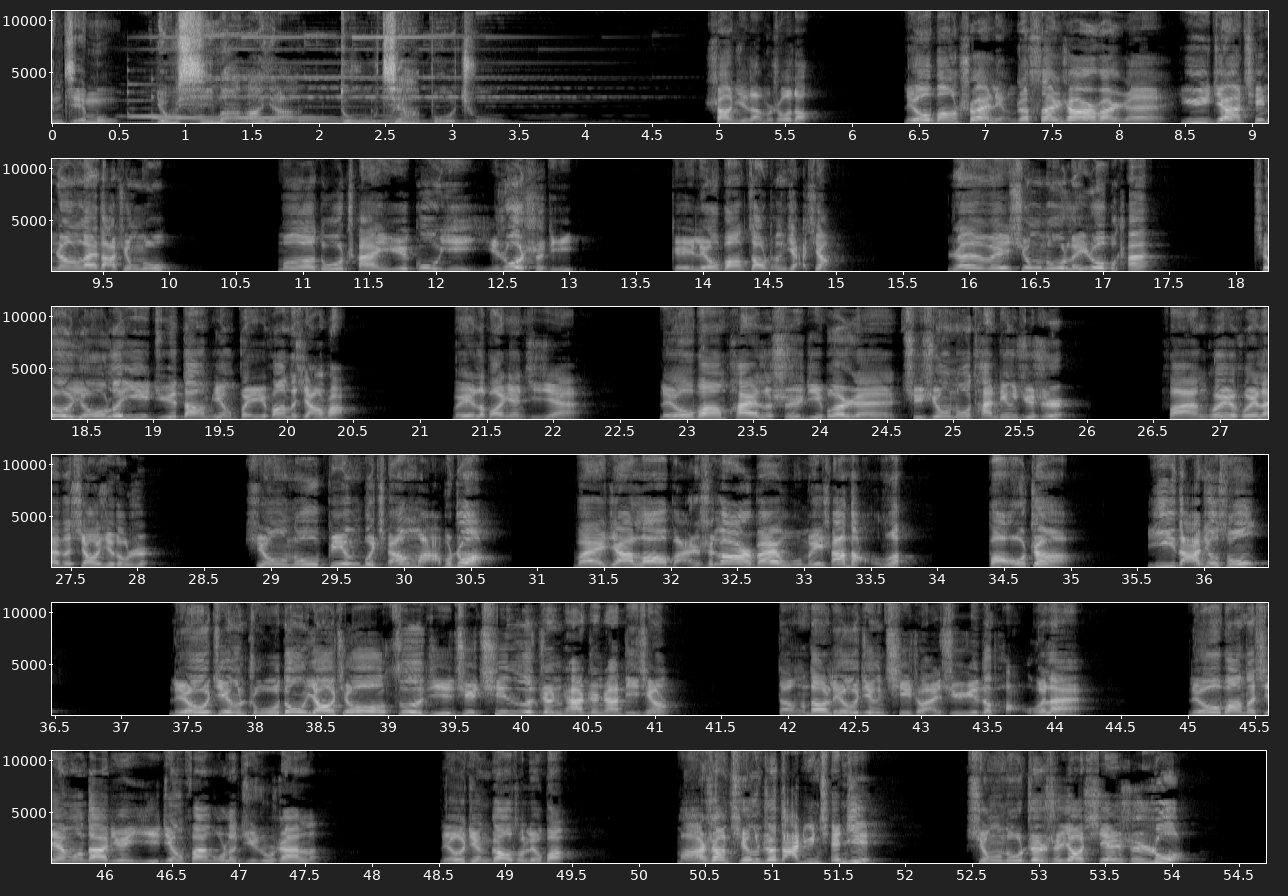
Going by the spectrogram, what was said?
本节目由喜马拉雅独家播出。上集咱们说到，刘邦率领着三十二万人御驾亲征来打匈奴，冒顿单于故意以弱示敌，给刘邦造成假象，认为匈奴羸弱不堪，就有了一举荡平北方的想法。为了保险起见，刘邦派了十几拨人去匈奴探听虚实，反馈回来的消息都是。匈奴兵不强，马不壮，外加老板是个二百五，没啥脑子，保证啊一打就怂。刘敬主动要求自己去亲自侦察侦察敌情。等到刘敬气喘吁吁的跑回来，刘邦的先锋大军已经翻过了巨柱山了。刘敬告诉刘邦，马上停止大军前进。匈奴这是要先示弱，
